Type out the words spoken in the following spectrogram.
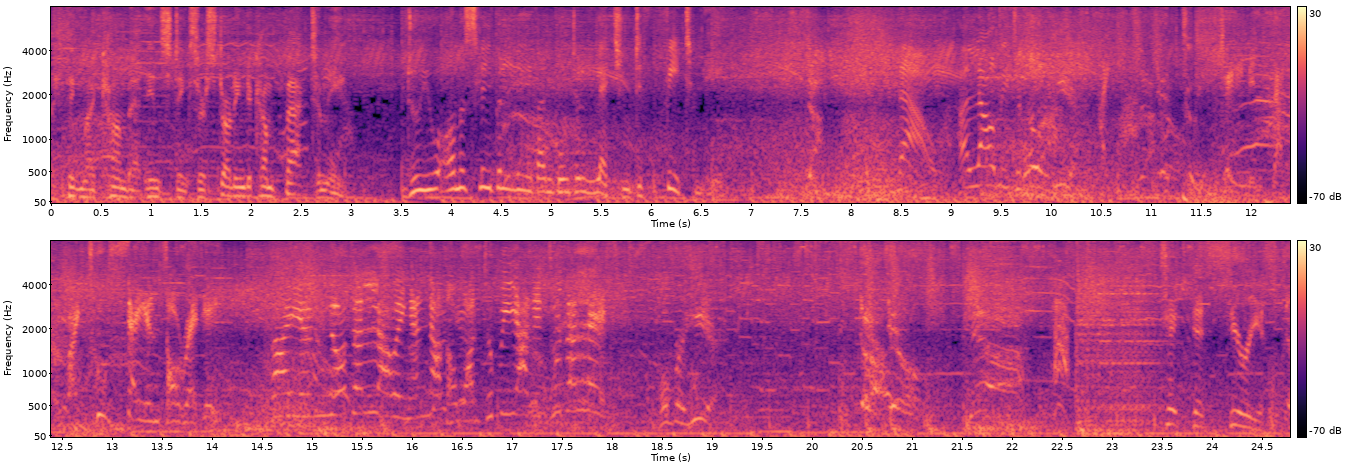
I think my combat instincts are starting to come back to me. Do you honestly believe I'm going to let you defeat me? Now, allow me to go here. I put Shane in battle by two Saiyans already. I am not allowing another one to be added to the list. Over here. Take this seriously.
